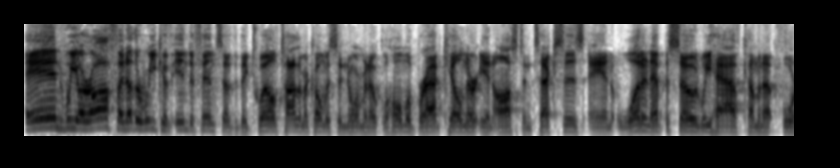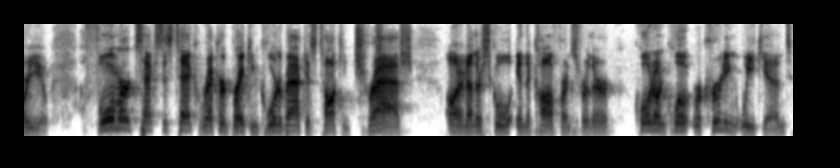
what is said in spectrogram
And we are off another week of in defense of the Big 12. Tyler McComas in Norman, Oklahoma. Brad Kellner in Austin, Texas. And what an episode we have coming up for you. A former Texas Tech record breaking quarterback is talking trash – on another school in the conference for their quote unquote recruiting weekend.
